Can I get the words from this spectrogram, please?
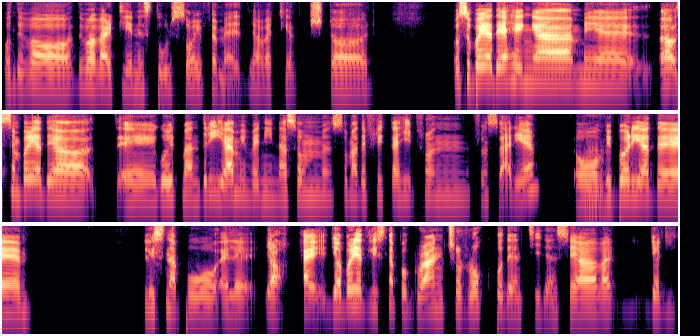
Och det var, det var verkligen en stor sorg för mig. Jag varit helt förstörd. Och så började jag hänga med, ja, sen började jag eh, gå ut med Andrea, min väninna som, som hade flyttat hit från, från Sverige. Och Mm. vi började lyssna på, eller ja, jag började lyssna på grunge och rock på den tiden, så jag, var, jag gick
